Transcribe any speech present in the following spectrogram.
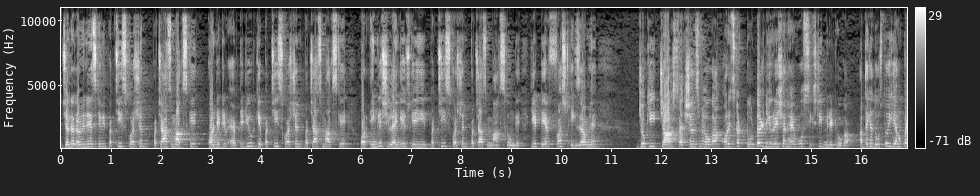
जनरल अवेयरनेस के भी 25 क्वेश्चन 50 मार्क्स के क्वांटिटेटिव एप्टीट्यूड के 25 क्वेश्चन 50 मार्क्स के और इंग्लिश लैंग्वेज के ही 25 क्वेश्चन 50 मार्क्स के होंगे। ये टेयर फ़र्स्ट एग्ज़ाम है, जो कि चार सेक्शंस में होगा और इसका टोटल ड्यूरेशन है वो 60 मिनट होगा। अब देखें दोस्तों, यहाँ पर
